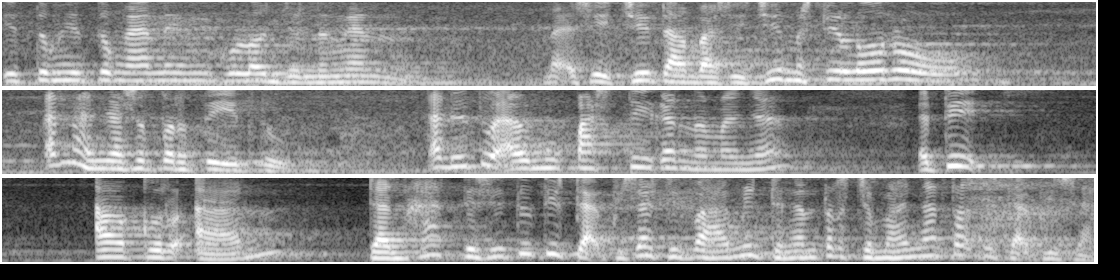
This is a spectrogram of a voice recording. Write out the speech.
hitung-hitungan yang kulon jenengan nek siji tambah siji mesti loro. Kan hanya seperti itu. Kan itu ilmu pasti kan namanya. Jadi Al-Qur'an dan hadis itu tidak bisa dipahami dengan terjemahnya atau tidak bisa.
